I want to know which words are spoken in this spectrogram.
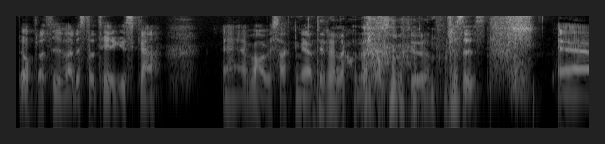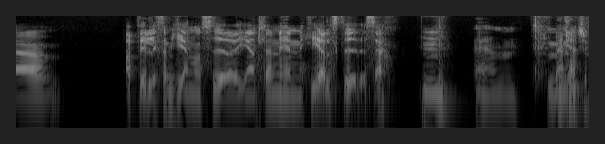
Det operativa, det strategiska, eh, vad har vi sagt mer? Den relationella strukturen. Precis. Eh, att det liksom genomsyrar egentligen en hel styrelse. Mm. Ehm, Men... Kanske,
